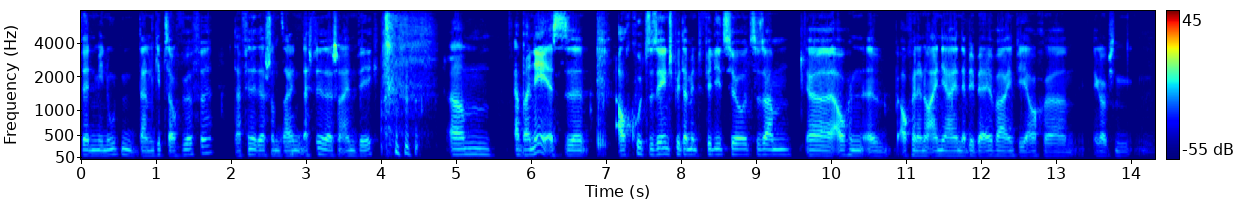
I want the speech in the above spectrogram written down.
wenn Minuten, dann gibt's auch Würfe. Da findet er schon seinen, da findet er schon einen Weg. ähm, aber nee, es ist äh, auch cool zu sehen, spielt er mit Felicio zusammen, äh, auch in, äh, auch wenn er nur ein Jahr in der BBL war, irgendwie auch, äh, glaube ich, ein,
